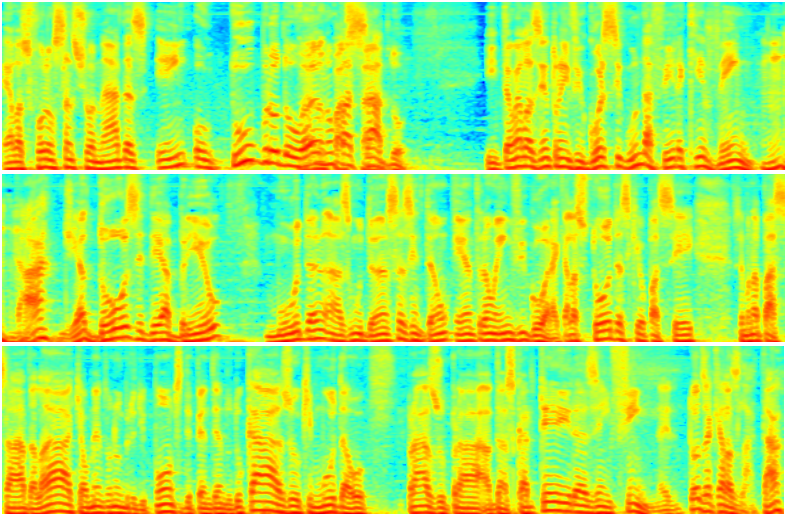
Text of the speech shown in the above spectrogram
elas foram sancionadas em outubro do Ano ano, passado. passado. Então elas entram em vigor segunda-feira que vem, tá? Dia 12 de abril muda as mudanças então entram em vigor aquelas todas que eu passei semana passada lá que aumenta o número de pontos dependendo do caso que muda o prazo para das carteiras enfim né, todas aquelas lá tá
